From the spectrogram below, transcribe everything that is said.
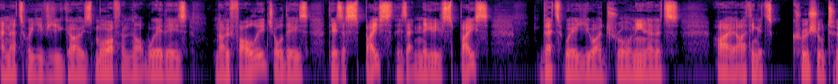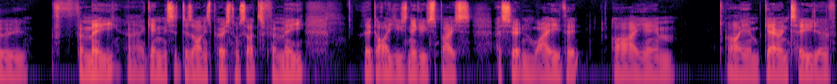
and that's where your view goes. More often than not, where there's no foliage or there's there's a space, there's that negative space. That's where you are drawn in, and it's I I think it's crucial to for me. Uh, again, this design is personal, so it's for me that I use negative space a certain way that I am I am guaranteed of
